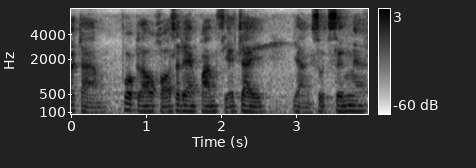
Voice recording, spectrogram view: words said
ก็ตาม พวกเราขอแสดงความเสียใจอย่างสุดซึ้งนะ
